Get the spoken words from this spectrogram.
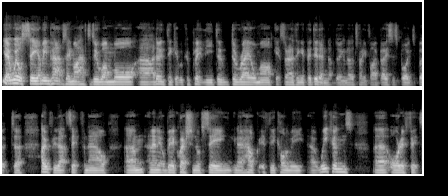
yeah, we'll see. I mean, perhaps they might have to do one more. Uh, I don't think it would completely de- derail markets or anything if they did end up doing another 25 basis points, but uh, hopefully that's it for now. Um, and then it'll be a question of seeing, you know, how if the economy uh, weakens, uh, or if it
